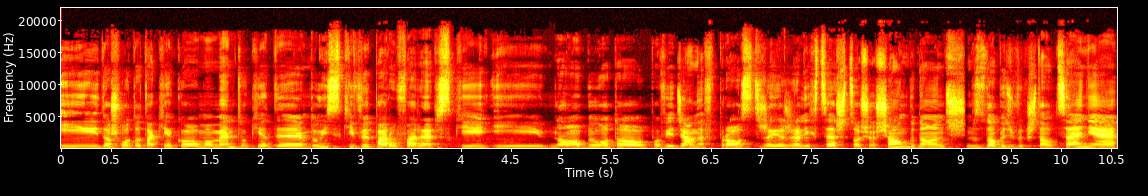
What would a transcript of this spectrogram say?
I doszło do takiego momentu, kiedy duński wyparł farerski i no, było to powiedziane wprost, że jeżeli chcesz coś osiągnąć, zdobyć wykształcenie,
